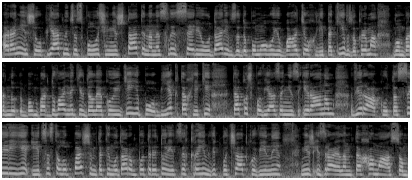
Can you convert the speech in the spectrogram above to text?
Раніше у п'ятницю Сполучені Штати нанесли серію ударів за допомогою багатьох літаків, зокрема бомбарду- бомбардувальників далекої дії по об'єктах, які також пов'язані з Іраном в Іраку та Сирії. І це стало першим таким ударом по території цих країн від початку війни між Ізраїлем та Хамасом.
